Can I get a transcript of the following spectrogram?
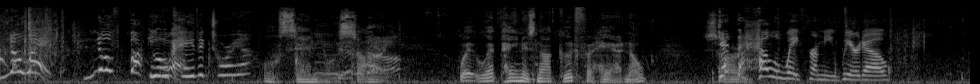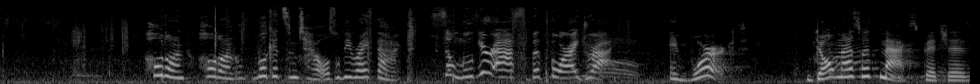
No way! No fucking You way! okay, Victoria? Oh, Samuel is sorry. Wet, wet paint is not good for hair, nope. Get the hell away from me, weirdo. Hold on, hold on. We'll get some towels. We'll be right back. So move your ass before I dry. It worked. Don't mess with Max, bitches.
